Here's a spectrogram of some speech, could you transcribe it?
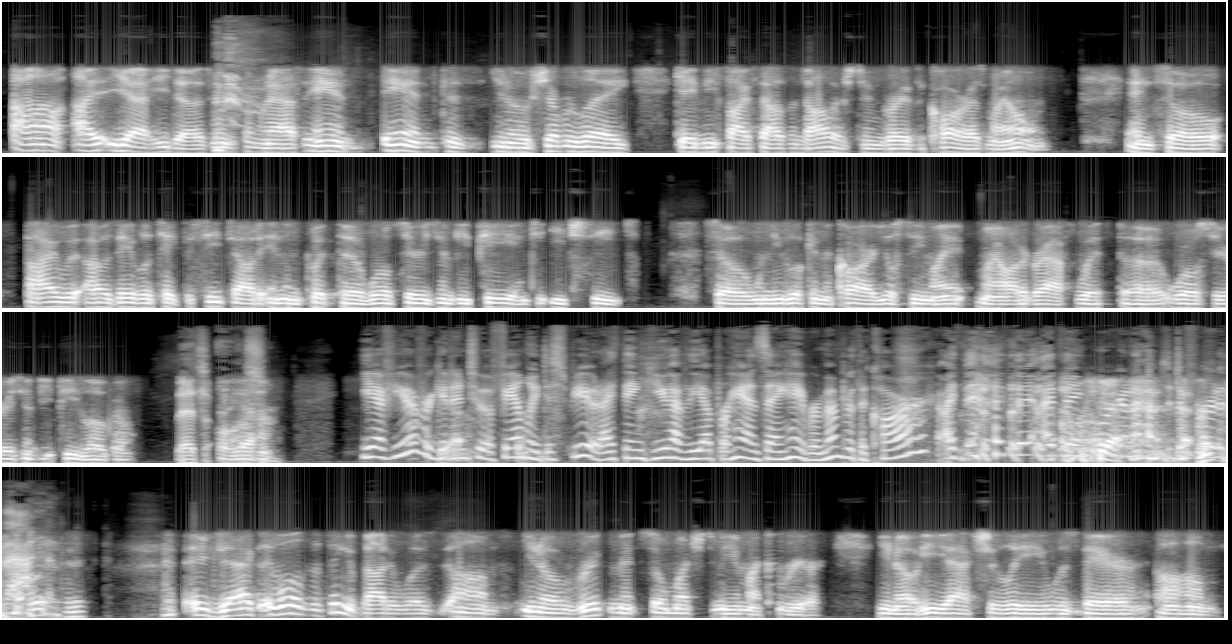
Uh, I yeah, he does when someone asks, and and because you know Chevrolet gave me five thousand dollars to engrave the car as my own, and so I, w- I was able to take the seats out and then put the World Series MVP into each seat. So when you look in the car, you'll see my my autograph with the World Series MVP logo. That's awesome. Yeah, if you ever get yeah. into a family dispute, I think you have the upper hand saying, "Hey, remember the car?" I, th- I, th- I think we're going to have to defer to that. Exactly. Well, the thing about it was, um, you know, Rick meant so much to me in my career. You know, he actually was there, um,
